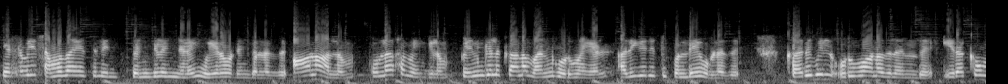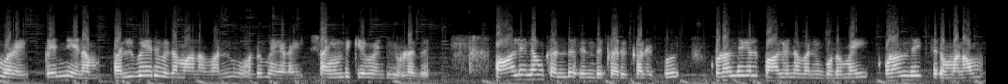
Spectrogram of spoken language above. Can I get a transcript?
எனவே சமுதாயத்தில் பெண்களின் நிலை உயர்வடைந்துள்ளது. ஆனாலும் உலகமெங்கிலும் பெண்களுக்கான வன்கொடுமைகள் அதிகரித்துக் கொண்டே உள்ளது. கருவில் உருவானதிலிருந்து இறக்கும் வரை பெண் இனம் பல்வேறு விதமான வன்கொடுமைகளை சந்திக்க வேண்டியுள்ளது. பாலினம் கண்டறிந்து கருக்கலைப்பு குழந்தைகள் பாலின வன்கொடுமை குழந்தை திருமணம்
